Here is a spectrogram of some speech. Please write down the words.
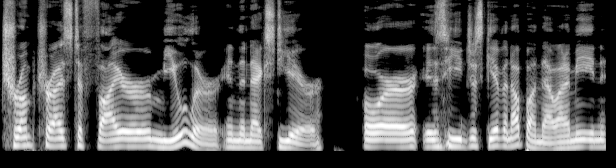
Trump tries to fire Mueller in the next year, or is he just giving up on that one? I mean,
